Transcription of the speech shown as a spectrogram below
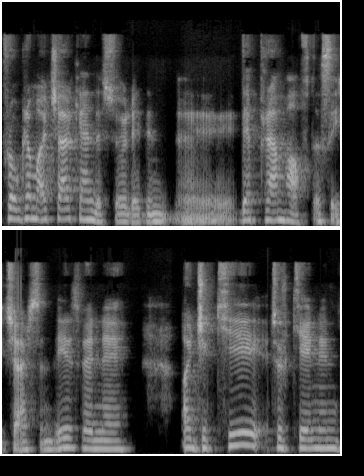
programı açarken de söyledin e, deprem haftası içerisindeyiz ve ne acı ki Türkiye'nin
